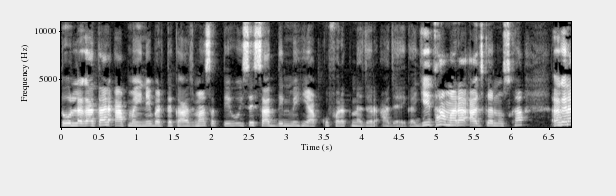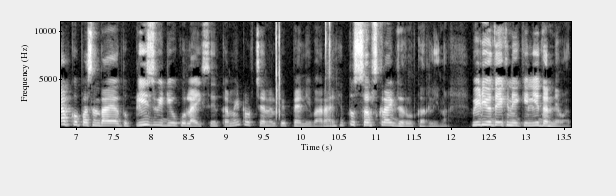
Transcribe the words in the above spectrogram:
तो लगातार आप महीने भर तक आजमा सकते हो, इसे सात दिन में ही आपको फ़र्क नज़र आ जाएगा। ये था हमारा आज का नुस्खा। अगर आपको पसंद आया तो प्लीज़ वीडियो को लाइक, शेयर, कमेंट और चैनल पे पहली बार आए हैं तो सब्सक्राइब ज़रूर कर लेना। वीडियो देखने के लिए धन्यवाद।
